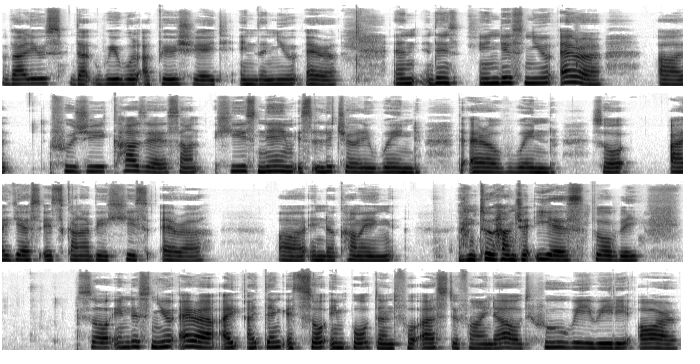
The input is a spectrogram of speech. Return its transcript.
values that we will appreciate in the new era. And this in this new era, uh, Fujii Kaze-san, his name is literally wind, the era of wind. So I guess it's gonna be his era uh, in the coming 200 years, probably. So in this new era, I, I think it's so important for us to find out who we really are,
